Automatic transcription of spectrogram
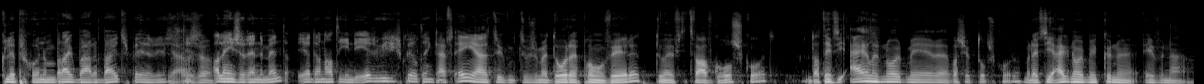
clubs gewoon een bruikbare buitenspeler is. Ja, Het is zo. alleen zijn rendement, ja, dan had hij in de Eredivisie gespeeld, denk ik. Hij heeft één jaar natuurlijk, toen ze met Dordrecht promoveerden, toen heeft hij 12 goals gescoord. Dat heeft hij eigenlijk nooit meer, eh, was hij ook topscorer, maar dat heeft hij eigenlijk nooit meer kunnen evenaren.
